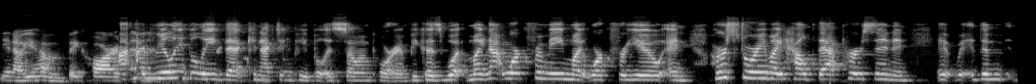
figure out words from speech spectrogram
you know you have a big heart I, I, really believe that connecting people is so important because what might not work for me might work for you and her story might help that person and it the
